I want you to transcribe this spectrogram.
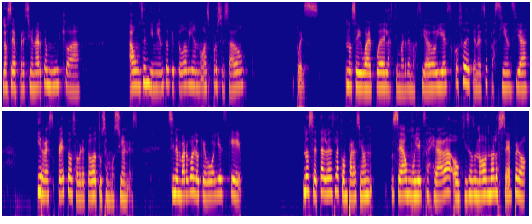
no sé, presionarte mucho a, a un sentimiento que todavía no has procesado, pues, no sé, igual puede lastimar demasiado y es cosa de tenerse paciencia y respeto sobre todo a tus emociones. Sin embargo, lo que voy es que, no sé, tal vez la comparación sea muy exagerada o quizás no, no lo sé, pero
